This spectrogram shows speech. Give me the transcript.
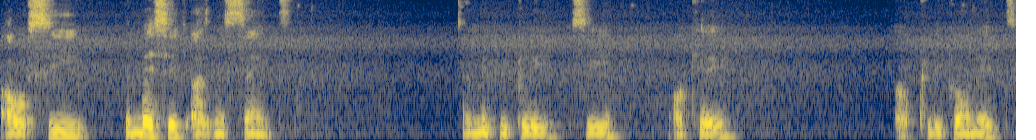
I'll see the message has been sent. Let me quickly see. Okay. I'll click on it.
